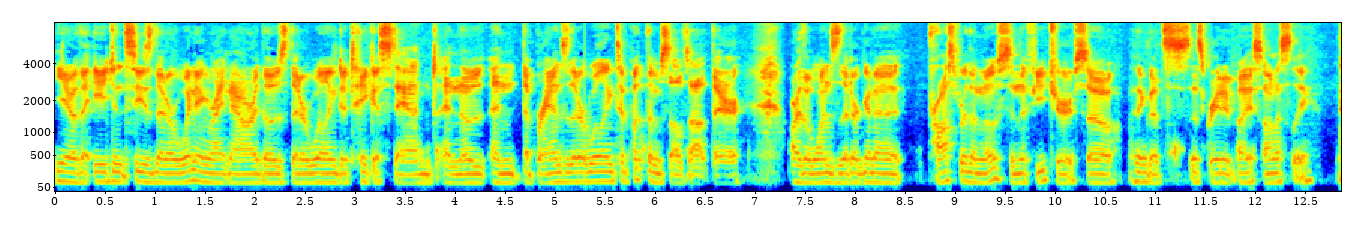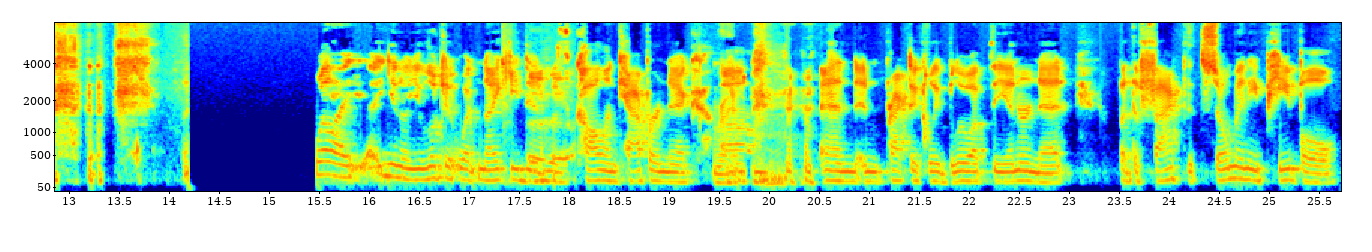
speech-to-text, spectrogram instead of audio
you know, the agencies that are winning right now are those that are willing to take a stand and those and the brands that are willing to put themselves out there are the ones that are going to prosper the most in the future. So, I think that's that's great advice, honestly. well, I you know you look at what Nike did mm-hmm. with Colin Kaepernick, right. um, and and practically blew up the internet. But the fact that so many people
